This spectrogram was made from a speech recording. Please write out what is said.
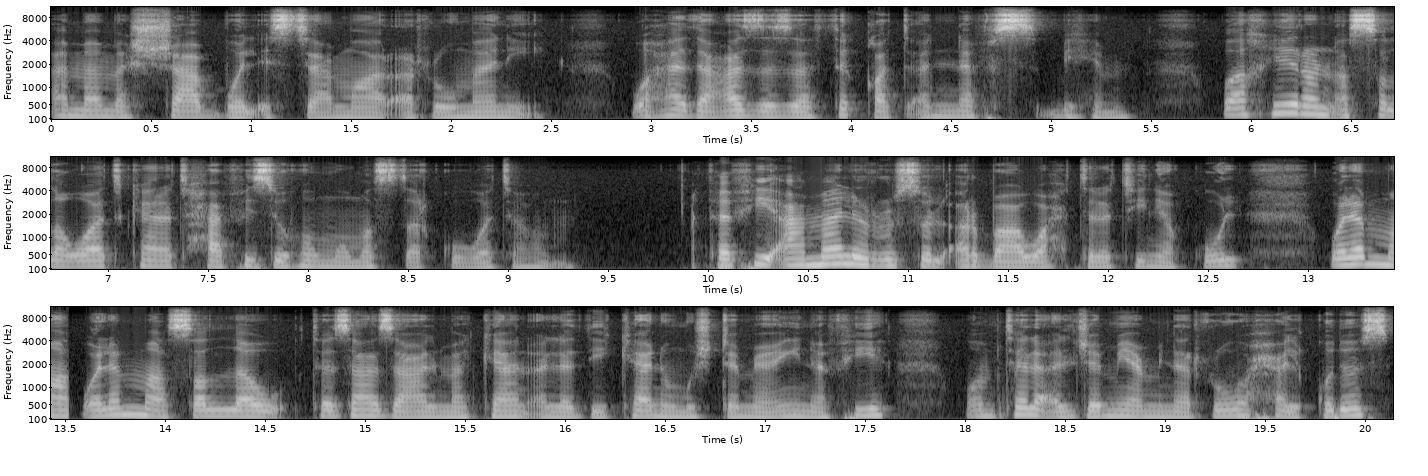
أمام الشعب والاستعمار الروماني وهذا عزز ثقة النفس بهم. وأخيرا الصلوات كانت حافزهم ومصدر قوتهم. ففي أعمال الرسل 4 31 يقول ولما, ولما صلوا تزعزع المكان الذي كانوا مجتمعين فيه وامتلأ الجميع من الروح القدس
